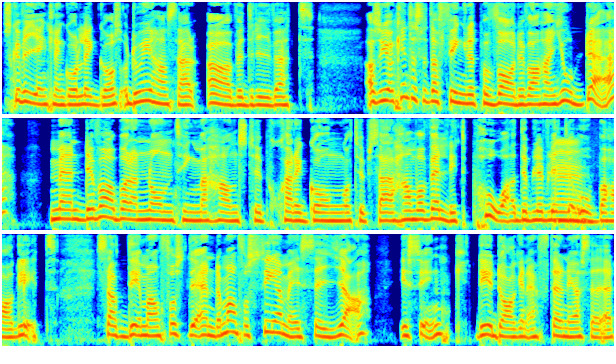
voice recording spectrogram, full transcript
ska vi egentligen gå och lägga oss och då är han så här överdrivet, alltså jag kan inte sätta fingret på vad det var han gjorde, men det var bara någonting med hans typ jargong och typ så här, han var väldigt på, det blev lite obehagligt. Så att det, man får, det enda man får se mig säga i synk, det är dagen efter när jag säger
